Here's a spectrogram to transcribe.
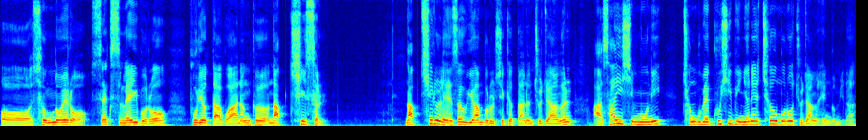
어, 성노예로 섹스 레이브로 부렸다고 하는 그 납치설 납치를 해서 위안부를 시켰다는 주장을 아사히 신문이 1992년에 처음으로 주장을 한 겁니다.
